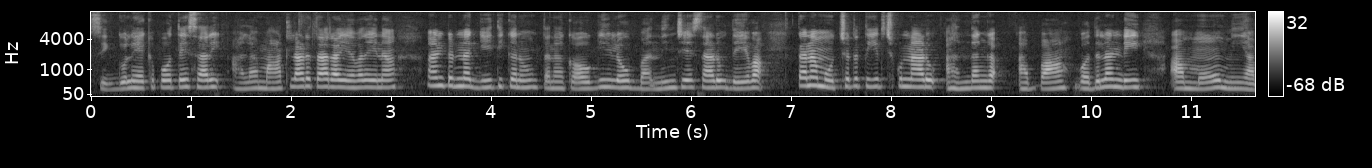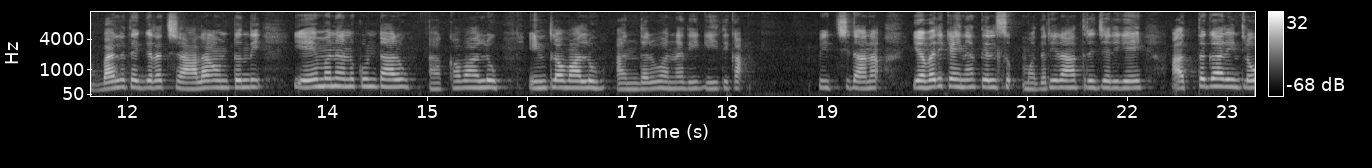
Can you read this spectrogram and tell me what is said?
సిగ్గు లేకపోతే సరి అలా మాట్లాడతారా ఎవరైనా అంటున్న గీతికను తన కౌగిలిలో బంధించేశాడు దేవ. తన ముచ్చట తీర్చుకున్నాడు అందంగా. అబ్బా వదలండి. అమ్మో మీ అబ్బాయిల దగ్గర చాలా ఉంటుంది. ఏమని అనుకుంటారు? అక్క వాళ్ళు ఇంట్లో వాళ్ళు అందరూ అన్నది గీతిక. పిచ్చిదాన. ఎవరికైనా తెలుసు మొదటి రాత్రి జరిగే అత్తగారింట్లో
